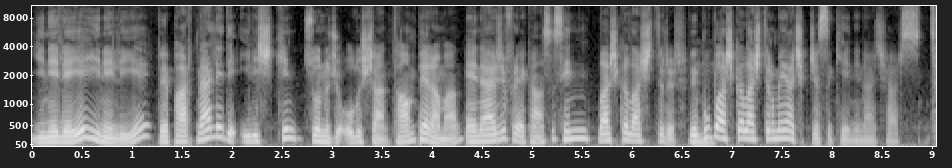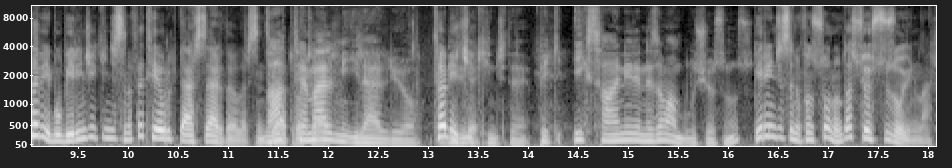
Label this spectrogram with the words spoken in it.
yineleye yineleye ve partnerle de ilişkin sonucu oluşan temperaman, enerji frekansı seni başkalaştırır. Ve bu başkalaştırmaya açıkçası kendini açarsın. Tabii bu birinci, ikinci sınıfta teorik dersler de alırsın. Daha temel tarafı. mi ilerliyor? Tabii birin ki. ikincide. Peki ilk sahneyle ne zaman buluşuyorsunuz? Birinci sınıfın sonunda sözsüz oyunlar.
